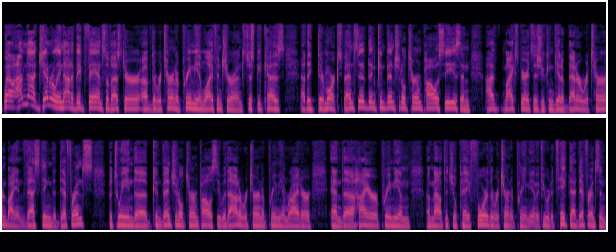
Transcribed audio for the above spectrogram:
Well, I'm not generally not a big fan, Sylvester, of the return of premium life insurance just because uh, they, they're more expensive than conventional term policies. And I've, my experience is you can get a better return by investing the difference between the conventional term policy without a return of premium rider and the higher premium amount that you'll pay for the return of premium. If you were to take that difference and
